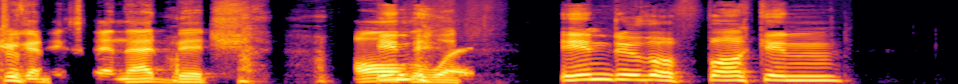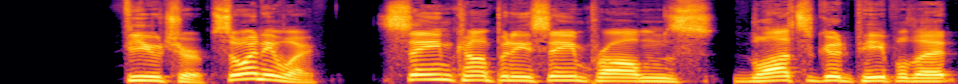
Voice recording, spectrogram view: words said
you're gonna extend that bitch all In- the way. into the fucking future. So anyway, same company, same problems. Lots of good people that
